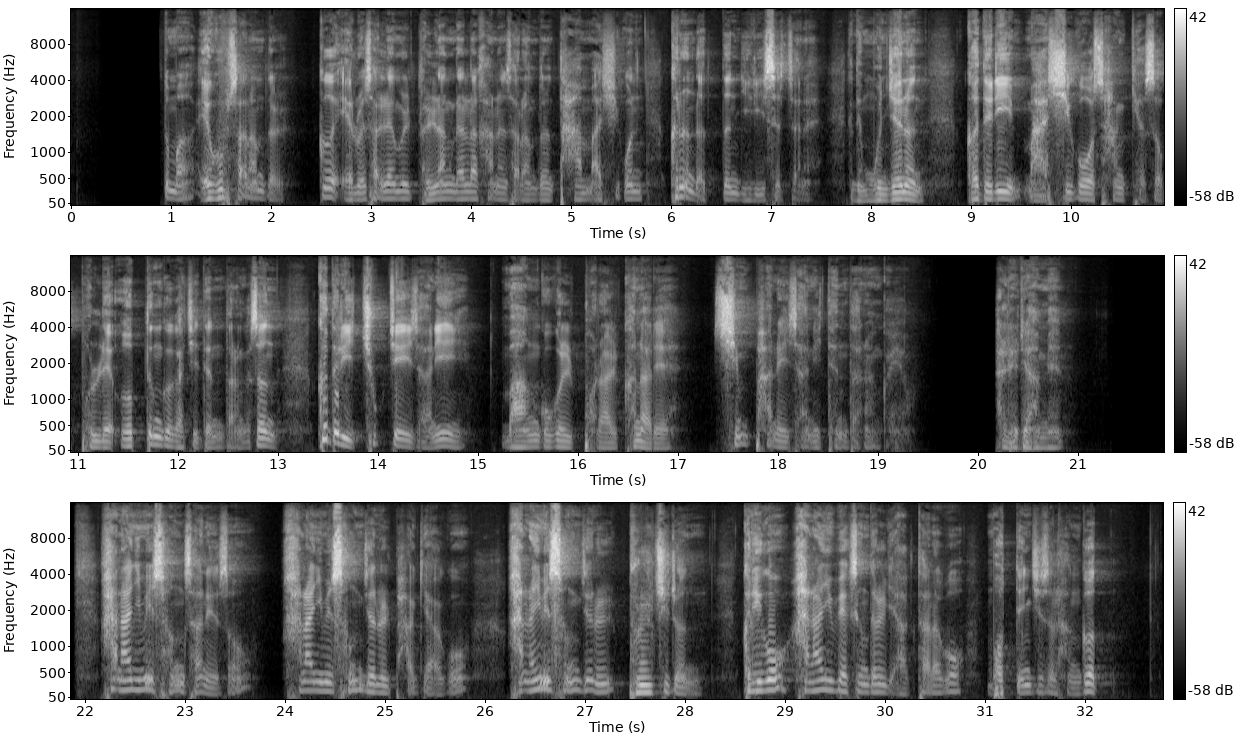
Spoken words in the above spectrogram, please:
또뭐 애굽 사람들 그 에루살렘을 들락날락 하는 사람들은 다 마시곤 그런 어떤 일이 있었잖아요. 근데 문제는 그들이 마시고 삼켜서 본래 없던 것 같이 된다는 것은 그들이 축제의 잔이 만국을 벌할 그날에 심판의 잔이 된다는 거예요. 할렐루야 하면 하나님의 성산에서 하나님의 성전을 파괴하고 하나님의 성전을 불지른 그리고 하나님의 백성들을 약탈하고 못된 짓을 한 것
